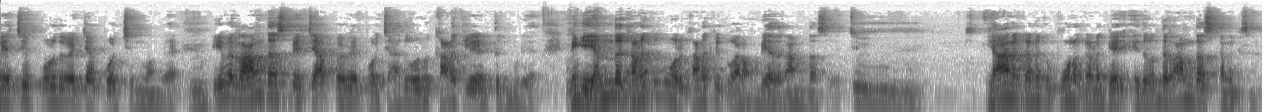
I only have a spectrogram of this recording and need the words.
பேச்சு பொழுது வச்சா போச்சுன்னுவாங்க. இவர் ராம்தாஸ் பேச்சு அப்பவே போச்சு. அது ஒரு கணக்குலேயே எடுத்துக்க முடியாது. நீங்கள் எந்த கணக்குக்கும் ஒரு கணக்குக்கு வர முடியாது ராம்தாஸ் வச்சு யானை கணக்கு பூனை கணக்கு இது வந்து ராம்தாஸ் கணக்கு சார்.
